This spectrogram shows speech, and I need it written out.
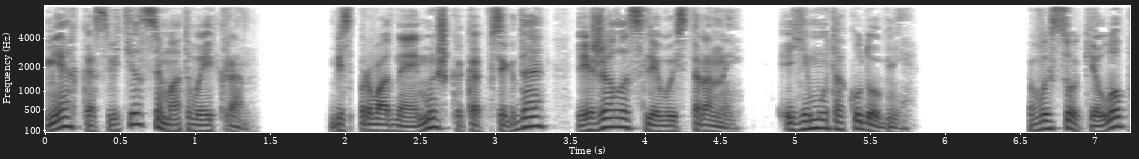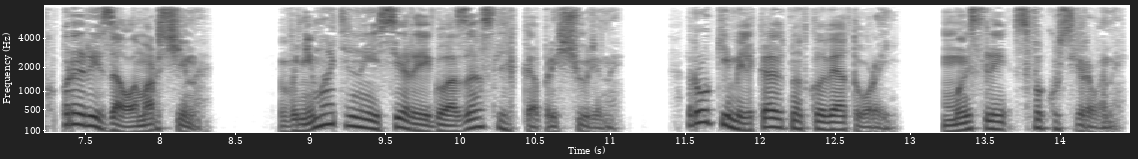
Мягко светился матовый экран. Беспроводная мышка, как всегда, лежала с левой стороны. Ему так удобнее. Высокий лоб прорезала морщина. Внимательные серые глаза слегка прищурены. Руки мелькают над клавиатурой. Мысли сфокусированы.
